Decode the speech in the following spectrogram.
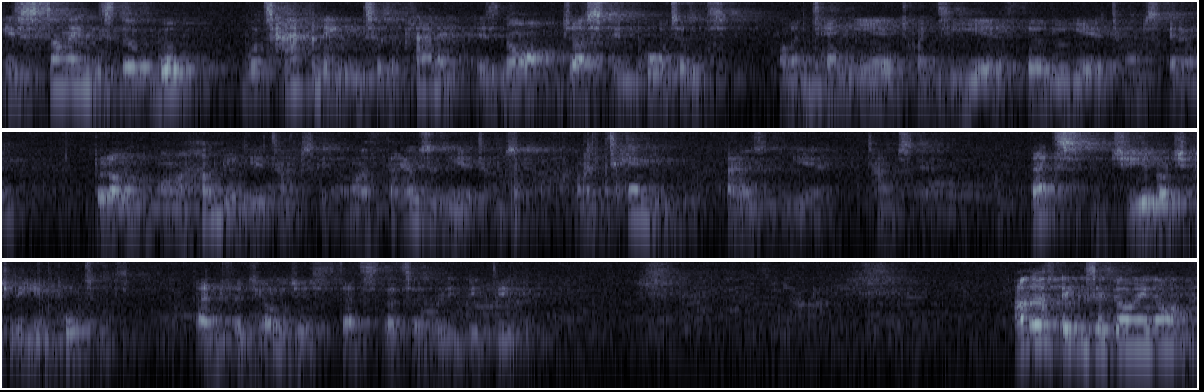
is signs that what what's happening to the planet is not just important on a 10-year, 20-year, 30-year timescale, but on, on a 100-year timescale, on a 1,000-year timescale, on a 10,000-year timescale. That's geologically important. And for geologists, that's, that's a really big deal. Other things are going on.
